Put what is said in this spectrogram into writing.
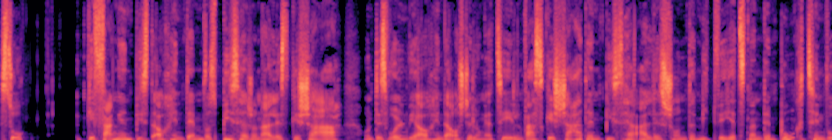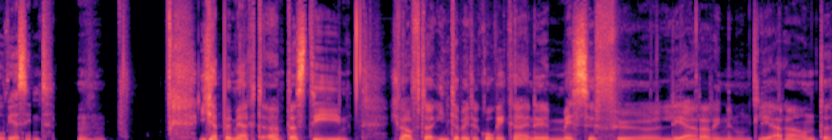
so gefangen bist auch in dem, was bisher schon alles geschah. Und das wollen wir auch in der Ausstellung erzählen. Was geschah denn bisher alles schon, damit wir jetzt an dem Punkt sind, wo wir sind? Ich habe bemerkt, äh, dass die, ich war auf der Interpädagogika, eine Messe für Lehrerinnen und Lehrer und da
